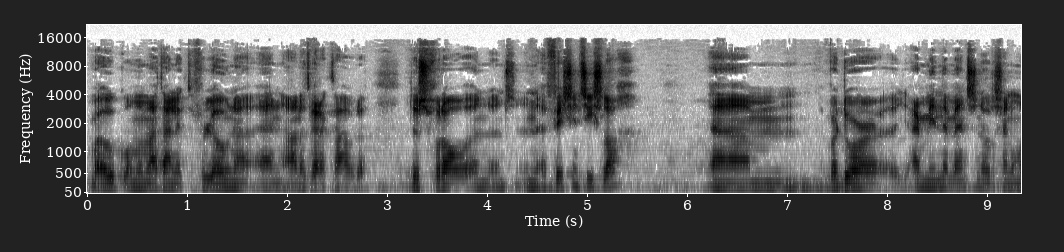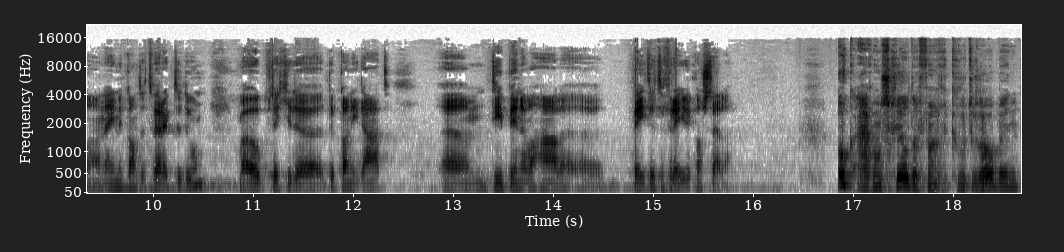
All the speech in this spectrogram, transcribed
maar ook om hem uiteindelijk te verlonen en aan het werk te houden. Dus vooral een, een, een efficiëntieslag, waardoor er minder mensen nodig zijn om aan de ene kant het werk te doen, maar ook dat je de, de kandidaat um, die binnen wil halen uh, beter tevreden kan stellen. Ook Aaron Schilder van Recruit Robin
